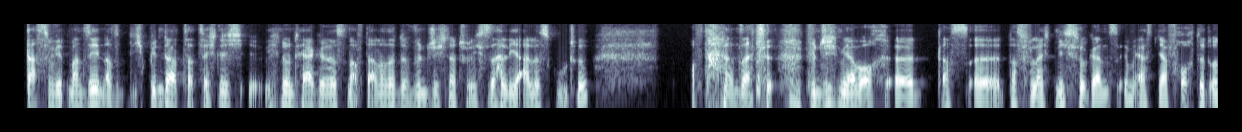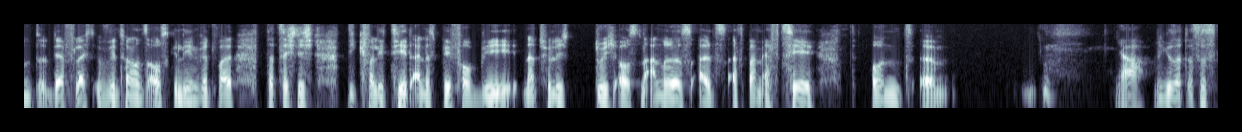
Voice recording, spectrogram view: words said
das wird man sehen. Also ich bin da tatsächlich hin und her gerissen. Auf der anderen Seite wünsche ich natürlich Sally alles Gute. Auf der anderen Seite wünsche ich mir aber auch, äh, dass äh, das vielleicht nicht so ganz im ersten Jahr fruchtet und der vielleicht im Winter uns ausgeliehen wird, weil tatsächlich die Qualität eines BVB natürlich durchaus ein anderes als als beim FC. Und ähm, ja, wie gesagt, es ist,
